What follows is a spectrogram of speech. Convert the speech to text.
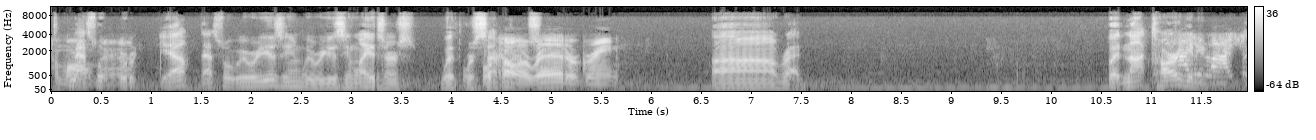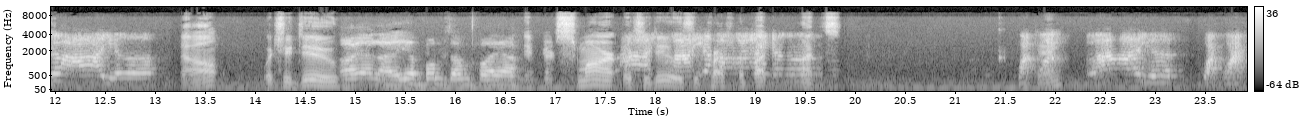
Come on, that's what man. we were, yeah, that's what we were using. We were using lasers with receptors. what color, red or green? Uh, red. But not targeting. Liar, liar. No. What you do, Liar, liar, bombs on fire. if you're smart, what you do is you press the button once. Okay. Liar. Quack, quack.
